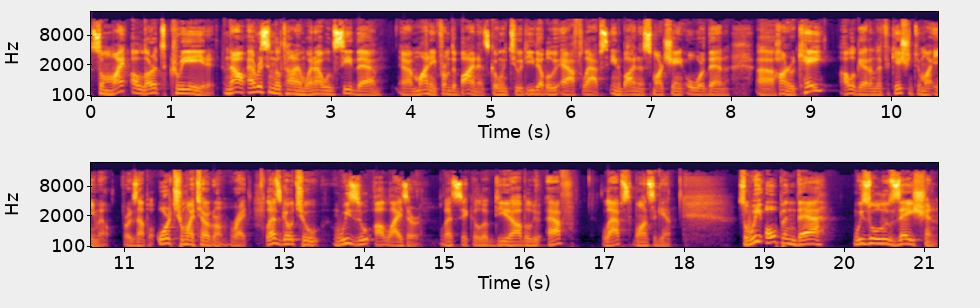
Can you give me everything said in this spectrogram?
So my alert created. Now every single time when I will see the uh, money from the Binance going to DWF Labs in Binance Smart Chain over than uh, 100k, I will get a notification to my email, for example, or to my Telegram. Right. Let's go to Visualizer. Let's take a look. DWF Labs once again. So we open the visualization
